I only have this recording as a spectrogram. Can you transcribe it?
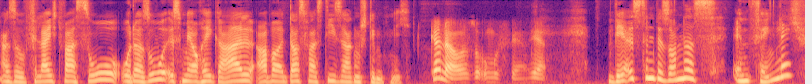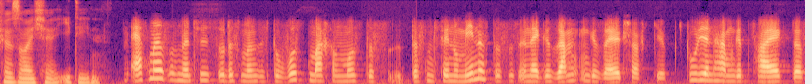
Also vielleicht war es so oder so, ist mir auch egal, aber das, was die sagen, stimmt nicht. Genau, so ungefähr, ja. Wer ist denn besonders empfänglich für solche Ideen? Erstmal ist es natürlich so, dass man sich bewusst machen muss, dass das ein Phänomen ist, das es in der gesamten Gesellschaft gibt. Studien haben gezeigt, dass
